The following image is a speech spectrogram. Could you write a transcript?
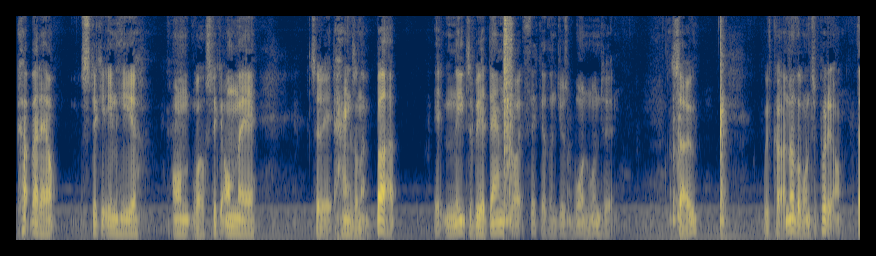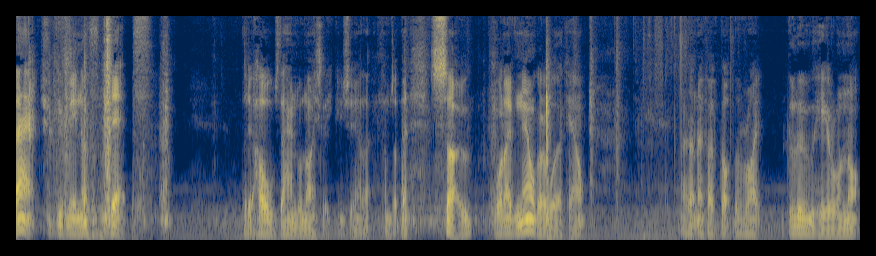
Cut that out stick it in here on well stick it on there so that it hangs on that. But it needs to be a damn sight thicker than just one wouldn't it? So we've cut another one to put it on. That should give me enough depth that it holds the handle nicely. You see how that comes up there? So what I've now got to work out I don't know if I've got the right glue here or not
